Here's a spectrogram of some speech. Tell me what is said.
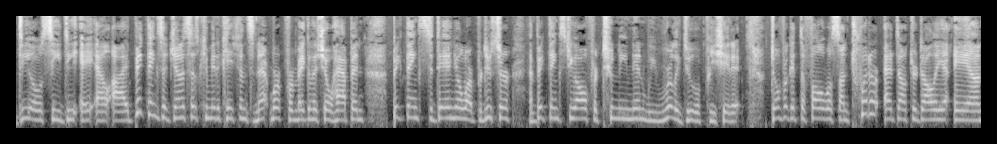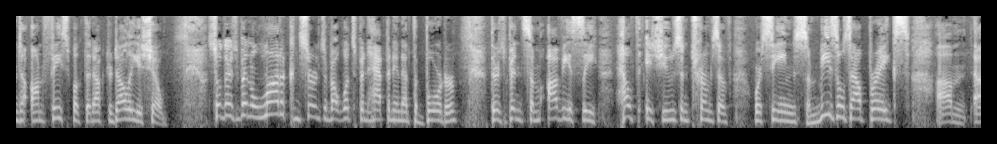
D O C D A L I. Big thanks to Genesis Communications Network for making the show happen. Big thanks to Daniel, our producer, and big thanks to you all for tuning in. We really do appreciate it. Don't forget to follow us on Twitter at Dr. Daliah and on Facebook, The Dr. Daliah Show. So there's been a lot of concerns about what's been happening at the border. There's been some obviously health issues in terms of we're seeing some measles outbreaks. Um, uh,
